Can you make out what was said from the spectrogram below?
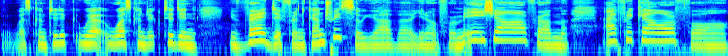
was conducted was conducted in, in very different countries. So you have uh, you know from Asia, from Africa, for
